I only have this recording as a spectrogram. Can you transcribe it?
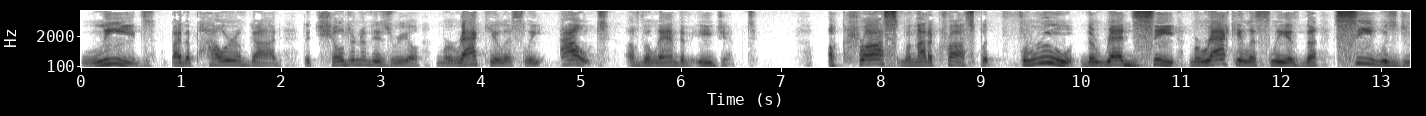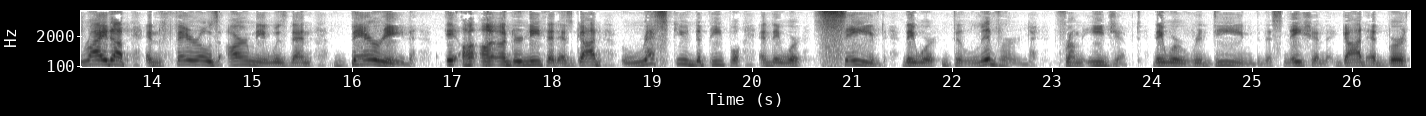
leads by the power of God the children of Israel miraculously out of the land of Egypt. Across, well, not across, but through the Red Sea, miraculously as the sea was dried up and Pharaoh's army was then buried underneath it as God rescued the people and they were saved. They were delivered from Egypt. They were redeemed, this nation that God had birthed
